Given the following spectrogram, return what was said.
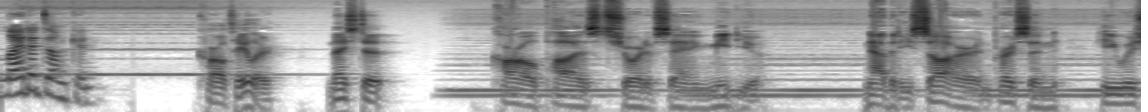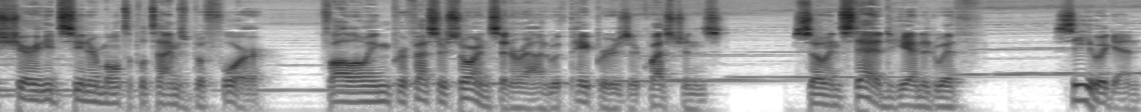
Lyda Duncan. Carl Taylor. Nice to. Carl paused short of saying, Meet you. Now that he saw her in person, he was sure he'd seen her multiple times before, following Professor Sorensen around with papers or questions. So instead, he ended with, See you again.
